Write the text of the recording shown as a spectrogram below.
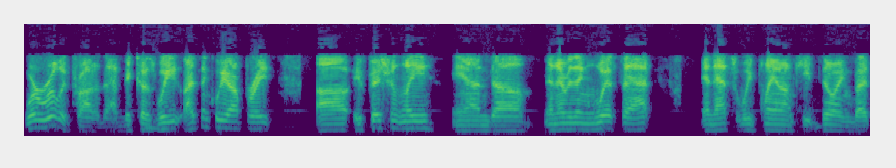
We're really proud of that because we I think we operate uh, efficiently and uh, and everything with that, and that's what we plan on keep doing. But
